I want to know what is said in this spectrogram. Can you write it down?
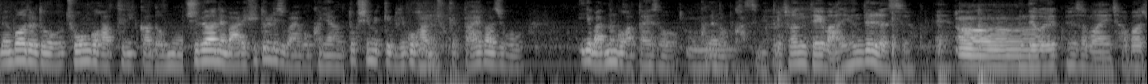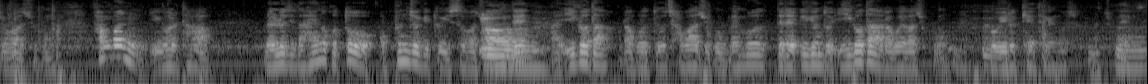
멤버들도 좋은 것 같으니까 너무 주변의 말에 휘둘리지 말고 그냥 뚝심 있게 밀고 가면 좋겠다 해가지고 이게 맞는 것 같다 해서 그대로 갔습니다. 저는 되게 많이 흔들렸어요. 네. 어. 근데 옆에서 많이 잡아줘가지고 한 번 이걸 다 멜로디 다 해놓고 또 엎은 적이 또 있어가지고 어. 근데 아 이거다라고 또 잡아주고 멤버들의 의견도 이거다라고 해가지고 뭐 이렇게 되는 거죠. 네. 어,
